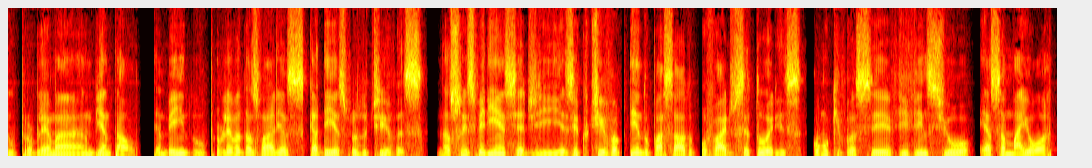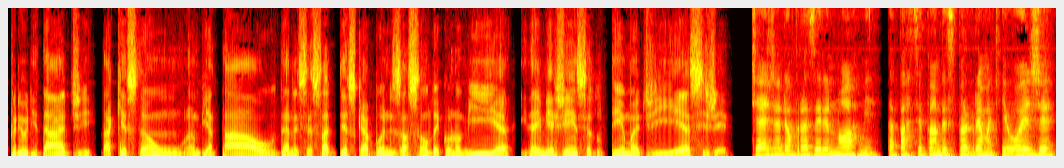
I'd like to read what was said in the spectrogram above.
do problema ambiental também do problema das várias cadeias produtivas. Na sua experiência de executiva, tendo passado por vários setores, como que você vivenciou essa maior prioridade da questão ambiental, da necessidade de descarbonização da economia e da emergência do tema de ESG? Chesner, é um prazer enorme estar participando desse programa aqui hoje.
